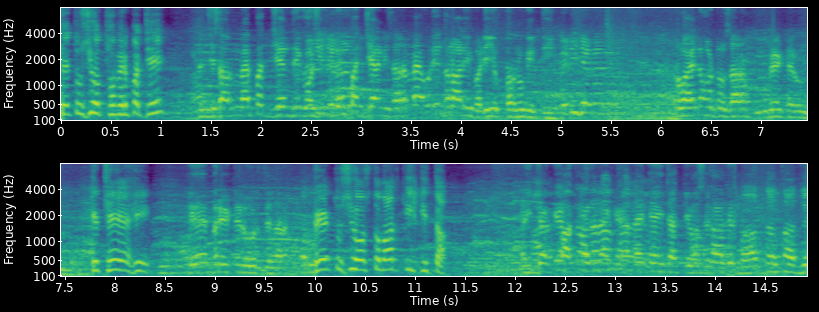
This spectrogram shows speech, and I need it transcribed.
ਤੇ ਤੁਸੀਂ ਉੱਥੋਂ ਫਿਰ ਭੱਜੇ? ਹਾਂਜੀ ਸਰ ਮੈਂ ਭੱਜਣ ਦੀ ਕੋਸ਼ਿਸ਼ ਕੀਤੀ ਭੱਜਿਆ ਨਹੀਂ ਸਰ ਮੈਂ ਉਹਦੀ ਦਨਾਲੀ ਬੜੀ ਉੱਪਰ ਨੂੰ ਕੀਤੀ। ਕਿਹੜੀ ਜਗ੍ਹਾ ਰਾਇਲ ਹੋਟਲ ਸਰ ਬਰੇਟੇ ਰੋਡ ਕਿੱਥੇ ਇਹ? ਇਹ ਬਰੇਟੇ ਰੋਡ ਤੇ ਸਰ ਫਿਰ ਤੁਸੀਂ ਉਸ ਤੋਂ ਬਾਅਦ ਕੀ ਕੀਤਾ? ਅਸੀਂ ਚੱਕ ਕੇ ਹਸਪਤਾਲ ਲੈ ਕੇ ਲੈ ਕੇ ਆਏ। ਚੱਕ ਉਸ ਬਾਤ ਤਾਂ ਅੱਜ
